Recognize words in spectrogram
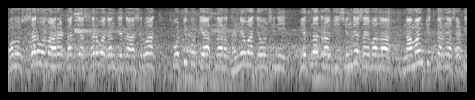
म्हणून सर्व महाराष्ट्रातल्या सर्व जनतेचा आशीर्वाद कोटी कोटी असणारा धन्यवाद देऊन एकनाथरावजी शिंदे साहेबाला नामांकित करण्यासाठी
